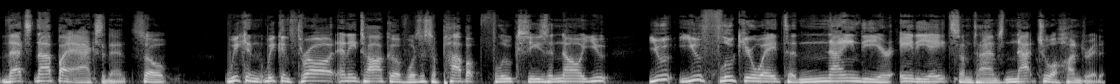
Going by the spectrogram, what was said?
that's not by accident. So we can we can throw out any talk of was this a pop-up fluke season? No you you you fluke your way to 90 or 88 sometimes not to 100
